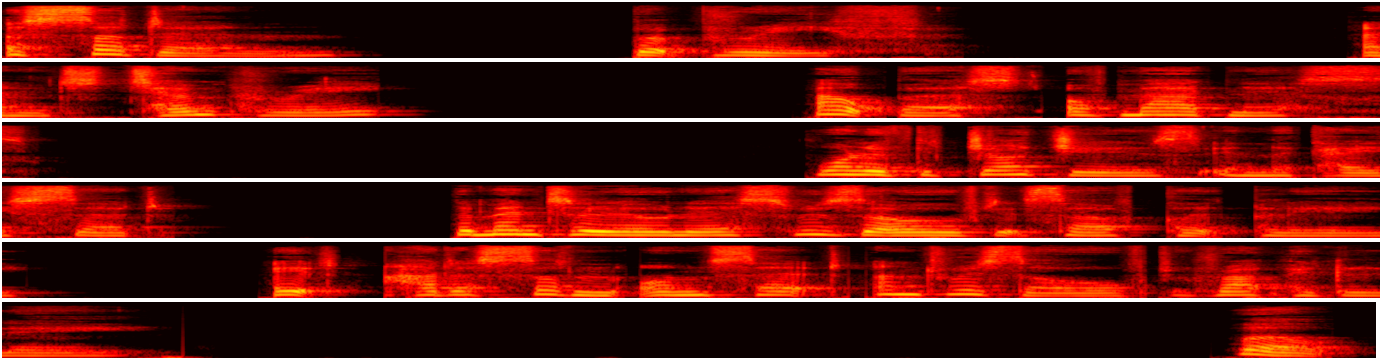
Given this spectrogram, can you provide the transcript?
a sudden but brief and temporary outburst of madness. One of the judges in the case said, The mental illness resolved itself quickly. It had a sudden onset and resolved rapidly. Well,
